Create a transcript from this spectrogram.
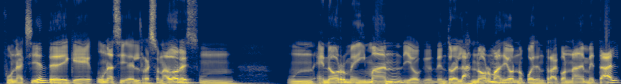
fue un accidente de que una, el resonador es un, un enorme imán, digo, que dentro de las normas, digo, no puedes entrar con nada de metal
